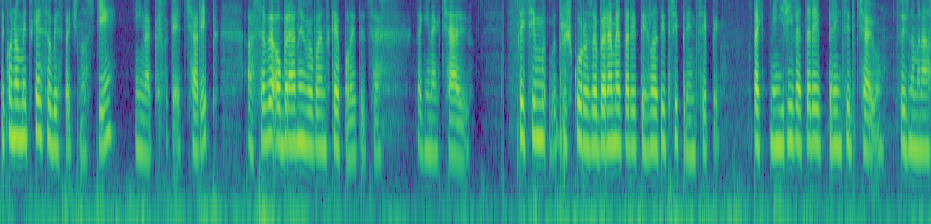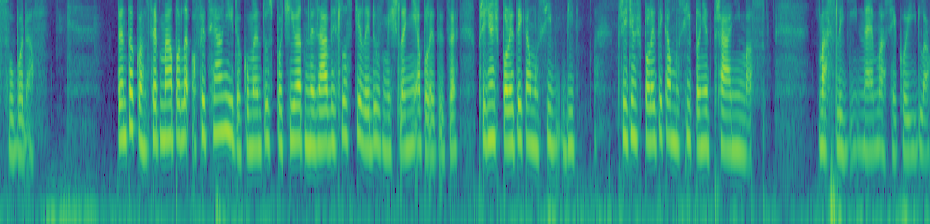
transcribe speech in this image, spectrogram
ekonomické soběstačnosti, jinak také čarip, a sebeobrany ve vojenské politice, tak jinak čaju. Teď si trošku rozebereme tady tyhle ty tři principy. Tak nejdříve tedy princip čaju, což znamená svoboda. Tento koncept má podle oficiálních dokumentů spočívat v nezávislosti lidu v myšlení a politice, přičemž politika musí být Přičemž politika musí plnit přání mas. Mas lidí, ne mas jako jídla.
